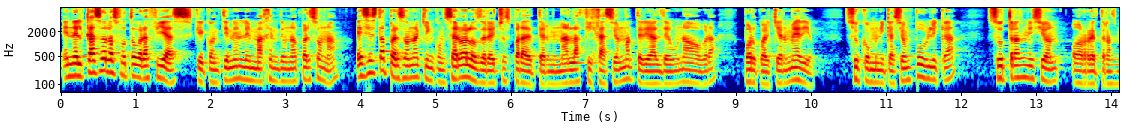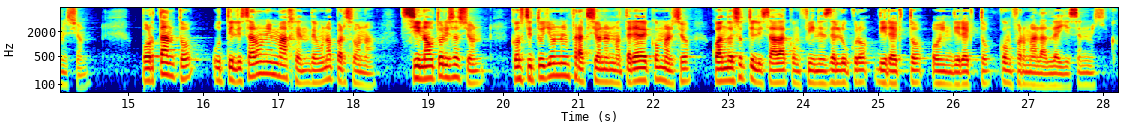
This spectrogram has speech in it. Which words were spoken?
En el caso de las fotografías que contienen la imagen de una persona, es esta persona quien conserva los derechos para determinar la fijación material de una obra por cualquier medio, su comunicación pública, su transmisión o retransmisión. Por tanto, utilizar una imagen de una persona sin autorización constituye una infracción en materia de comercio cuando es utilizada con fines de lucro directo o indirecto conforme a las leyes en México.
